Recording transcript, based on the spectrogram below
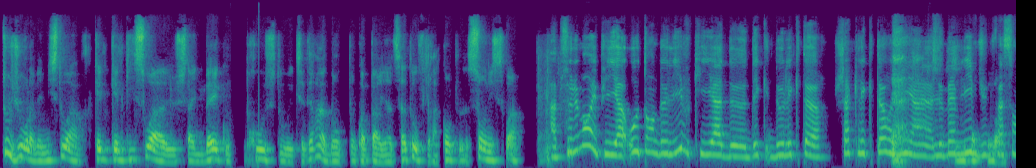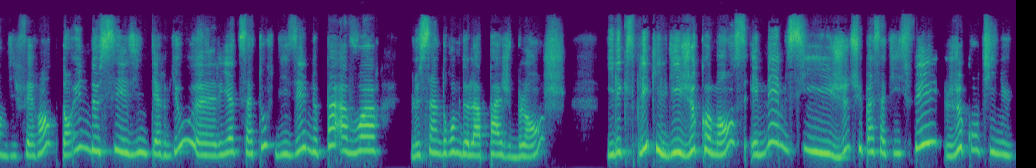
toujours la même histoire, quel qu'il soit, Steinbeck ou Proust, ou etc. Donc pourquoi pas Riyad Satouf qui raconte son histoire Absolument, et puis il y a autant de livres qu'il y a de, de, lecteurs. Chaque lecteur lit le même livre d'une façon différente. Dans une de ses interviews, euh, Riyad Satouf disait ne pas avoir le syndrome de la page blanche. Il explique, il dit, je commence et même si je ne suis pas satisfait, je continue.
